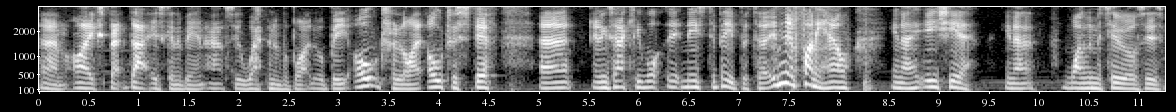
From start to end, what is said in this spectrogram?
Um, I expect that is going to be an absolute weapon of a bike. It will be ultra light, ultra stiff, uh, and exactly what it needs to be. But uh, isn't it funny how you know each year, you know, one of the materials is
